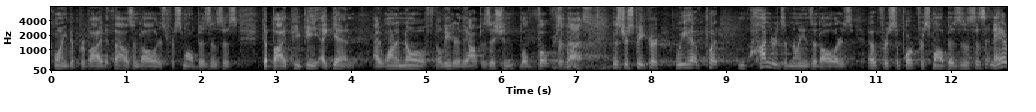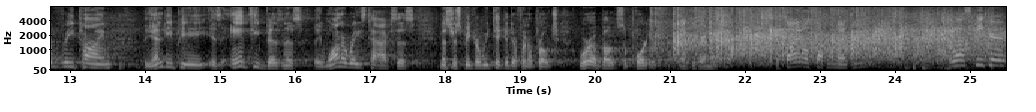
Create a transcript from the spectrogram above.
going to provide $1,000 for small businesses to buy PPE. Again, I want to know if the Leader of the Opposition will vote for that. Mr. Speaker, we have put hundreds of millions of dollars out for support for small businesses, and every time The NDP is anti-business. They want to raise taxes. Mr. Speaker, we take a different approach. We're about supporting. Thank you very much. The final supplementary. Well, Speaker,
